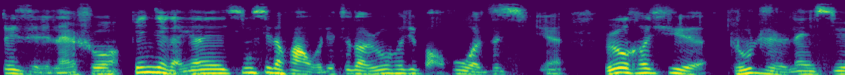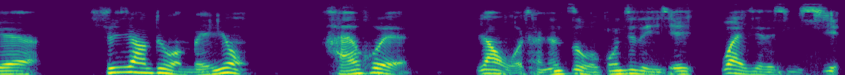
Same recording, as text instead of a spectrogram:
对自己来说，边界感越来越清晰的话，我就知道如何去保护我自己，如何去阻止那些实际上对我没用，还会。让我产生自我攻击的一些外界的信息，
